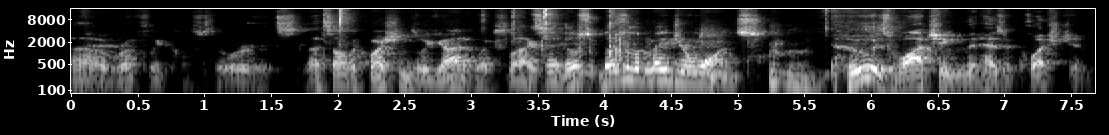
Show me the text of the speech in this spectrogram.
Uh, roughly close to the word. That's that's all the questions we got. It looks like. It. Those those are the major ones. Who is watching that has a question?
